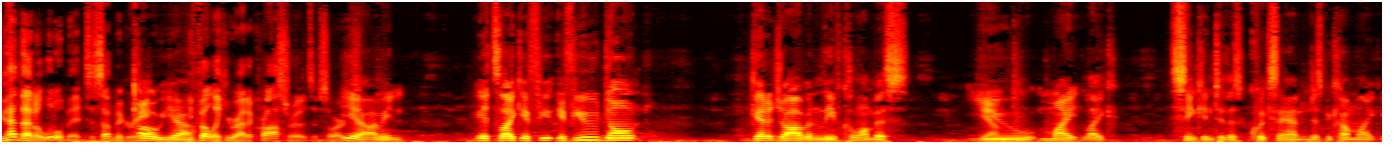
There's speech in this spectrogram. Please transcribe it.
you had that a little bit to some degree. Oh, yeah. you felt like you were at a crossroads of sorts. Yeah, I mean, it's like if you if you don't get a job and leave Columbus, Yeah. you might like sink into this quicksand and just become like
